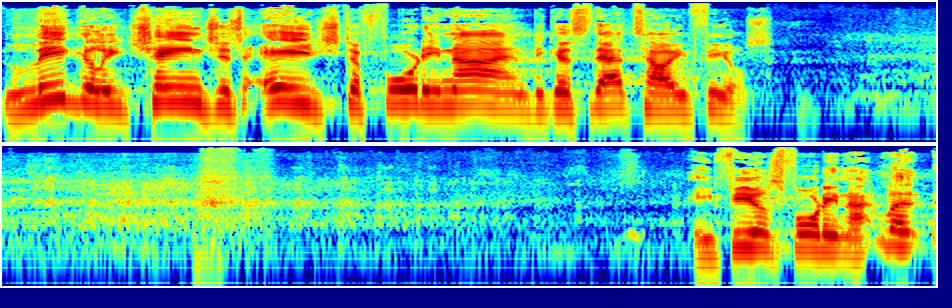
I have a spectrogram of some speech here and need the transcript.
legally change his age to 49 because that's how he feels. he feels 49. Look,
